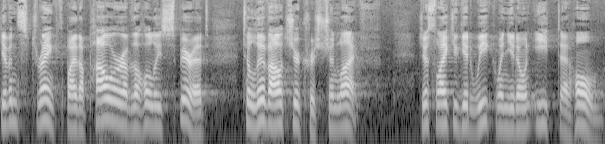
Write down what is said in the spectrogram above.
given strength by the power of the Holy Spirit to live out your Christian life. Just like you get weak when you don't eat at home,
